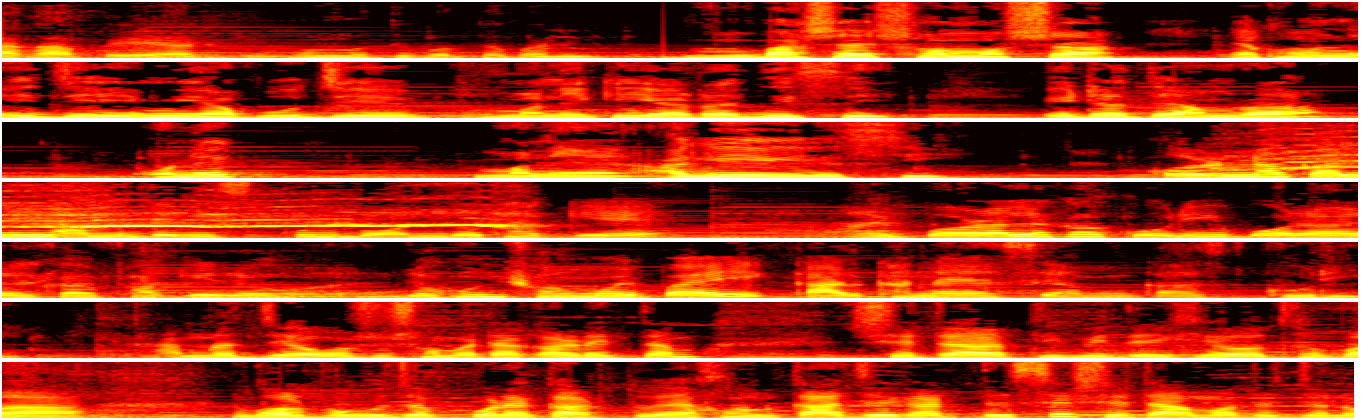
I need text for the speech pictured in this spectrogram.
টাকা পেয়ে আর কি, উন্নতি করতে পারি। বাসায় সমস্যা, এখন এই যে এমি আপু যে মানে কিয়াটা দিছে, এটাতে আমরা অনেক মানে আগিয়ে গেছি। করোনাকালীন আমাদের স্কুল বন্ধ থাকে। আমি পড়ালেখা করি, পড়ালেখার ফাঁকে যখন সময় পাই, কারখানায় এসে আমি কাজ করি। আমরা যে অবসর সময়টা কাটাইতাম সেটা টিভি দেখে অথবা গল্প গুজব করে কাটতো। এখন কাজে কাটতেছে সেটা আমাদের জন্য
